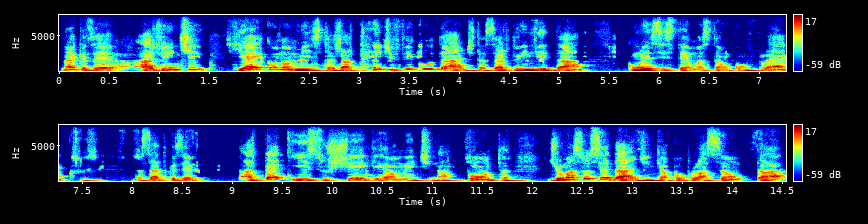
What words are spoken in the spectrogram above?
Né? Quer dizer, a gente que é economista já tem dificuldade, tá certo, em lidar com esses temas tão complexos, tá certo? Quer dizer, até que isso chegue realmente na ponta de uma sociedade em que a população está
